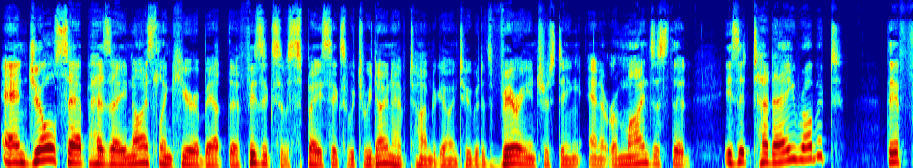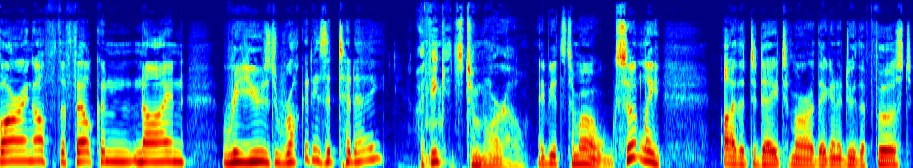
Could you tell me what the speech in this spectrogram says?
And Joel Sapp has a nice link here about the physics of SpaceX, which we don't have time to go into, but it's very interesting. And it reminds us that, is it today, Robert? They're firing off the Falcon 9 reused rocket. Is it today? I think it's tomorrow. Maybe it's tomorrow. Certainly, either today, tomorrow, they're going to do the first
